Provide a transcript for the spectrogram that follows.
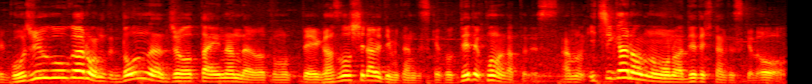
で55ガロンってどんな状態なんだろうと思って画像を調べてみたんですけど出てこなかったです。あの1ガロンのものは出てきたんですけど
